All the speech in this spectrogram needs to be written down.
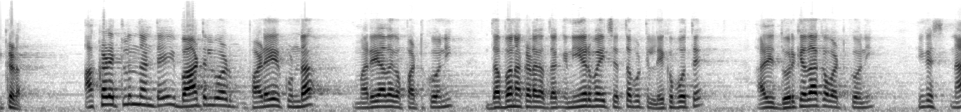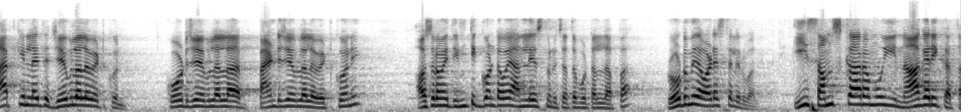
ఇక్కడ. అక్కడ ఎట్లుందంటే ఈ బాటిల్ వాడు పడేయకుండా మర్యాదగా పట్టుకొని దబ్బన అక్కడ నియర్ బై చెత్తబుట్టి లేకపోతే అది దొరికేదాకా పట్టుకొని ఇంకా నాప్కిన్లు అయితే జేబులలో పెట్టుకొని కోట్ జేబులలో ప్యాంటు జేబులలో పెట్టుకొని అవసరమైతే ఇంటికి గొంట పోయి అనలేస్తున్నారు చెత్తబుట్టలు తప్ప రోడ్డు మీద పడేస్తలేరు వాళ్ళు. ఈ సంస్కారము ఈ నాగరికత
